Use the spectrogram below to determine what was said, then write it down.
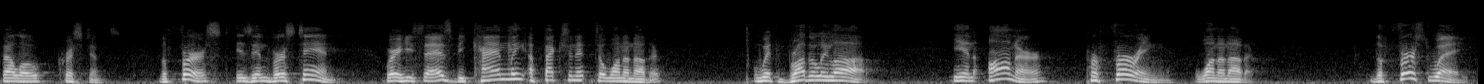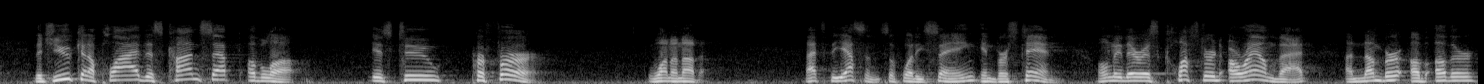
fellow Christians. The first is in verse 10, where he says, Be kindly affectionate to one another with brotherly love, in honor preferring one another. The first way that you can apply this concept of love is to prefer one another. That's the essence of what he's saying in verse 10. Only there is clustered around that a number of other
